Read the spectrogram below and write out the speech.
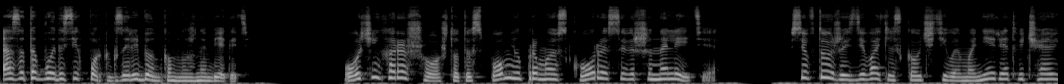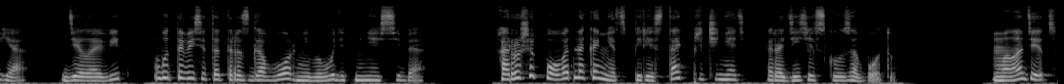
а за тобой до сих пор как за ребенком нужно бегать. Очень хорошо, что ты вспомнил про мое скорое совершеннолетие. Все в той же издевательско-учтивой манере отвечаю я, делая вид, будто весь этот разговор не выводит меня из себя. Хороший повод, наконец, перестать причинять родительскую заботу. Молодец.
